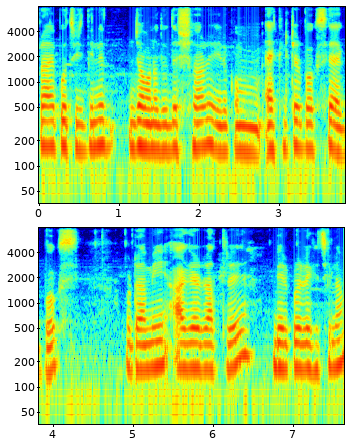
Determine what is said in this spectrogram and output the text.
প্রায় পঁচিশ দিনের জমানো দুধের স্বর, এরকম এক লিটার বক্সে এক বক্স ওটা আমি আগের রাত্রে বের করে রেখেছিলাম।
